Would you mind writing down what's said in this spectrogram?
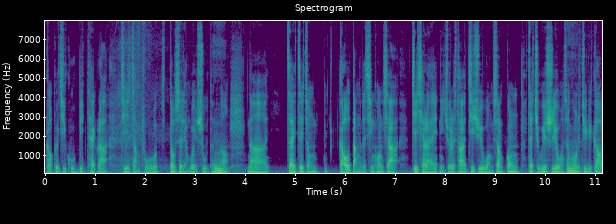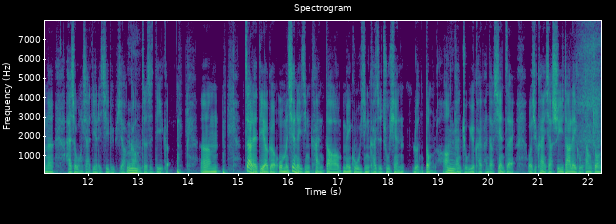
高科技股 Big Tech 啦，其实涨幅都是两位数的啊。那在这种高档的情况下。接下来你觉得它继续往上攻，在九月、十月往上攻的几率高呢，还是往下跌的几率比较高？这是第一个。嗯，再来第二个，我们现在已经看到美股已经开始出现轮动了啊！看九月开盘到现在，我去看一下十一大类股当中，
